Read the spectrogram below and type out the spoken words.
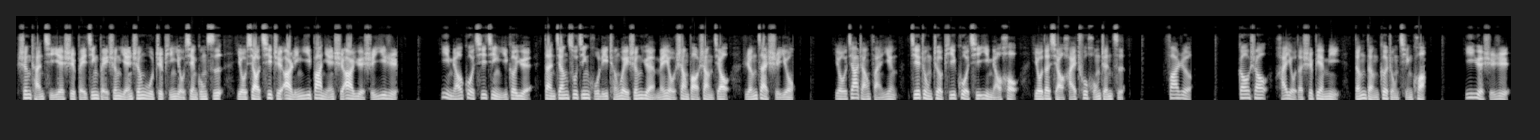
生产企业是北京北生研生物制品有限公司，有效期至二零一八年十二月十一日。疫苗过期近一个月，但江苏金湖黎城卫生院没有上报上交，仍在使用。有家长反映，接种这批过期疫苗后。有的小孩出红疹子、发热、高烧，还有的是便秘等等各种情况。一月十日，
